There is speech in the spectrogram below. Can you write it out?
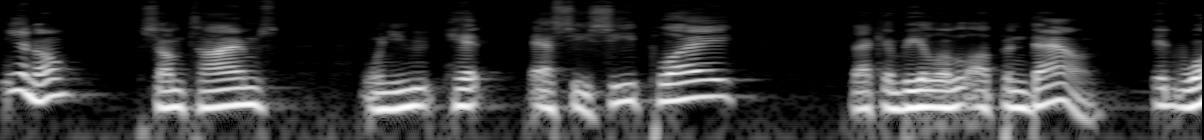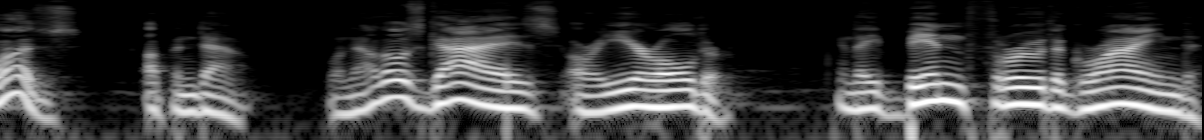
you know, sometimes when you hit SEC play, that can be a little up and down. It was up and down. Well, now those guys are a year older and they've been through the grind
